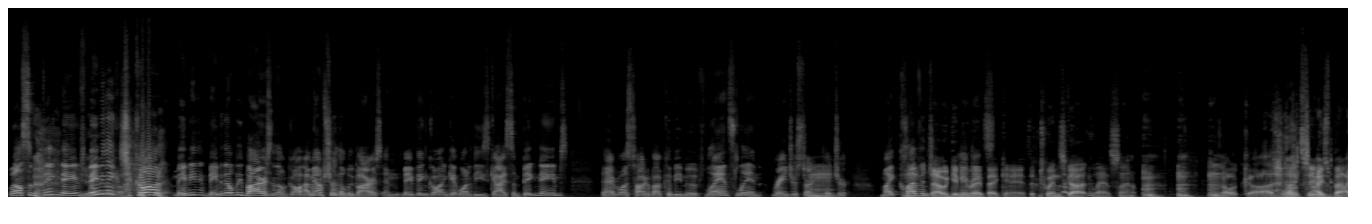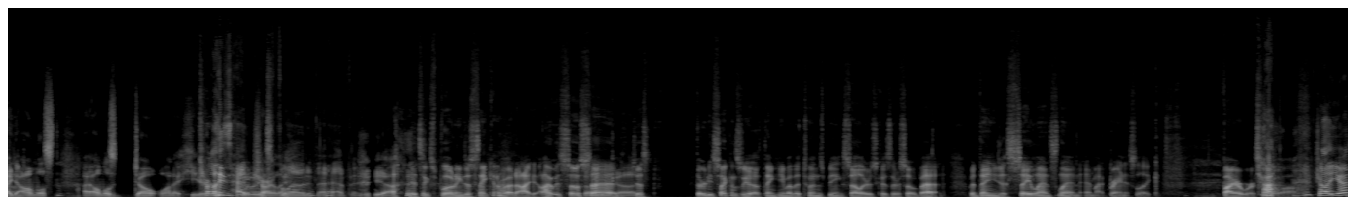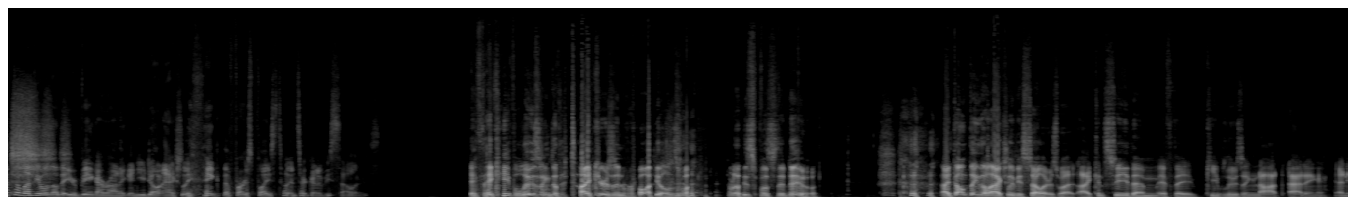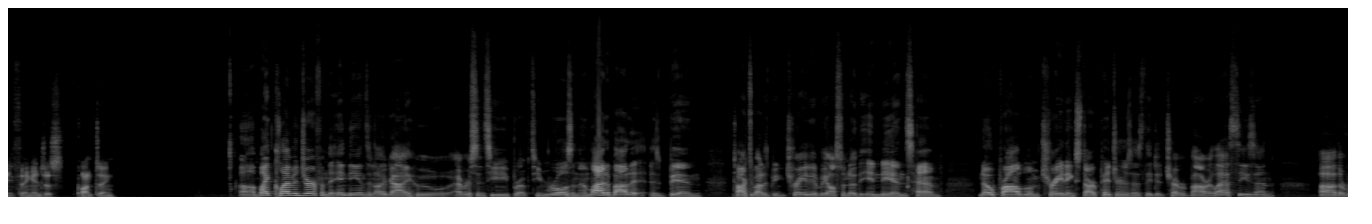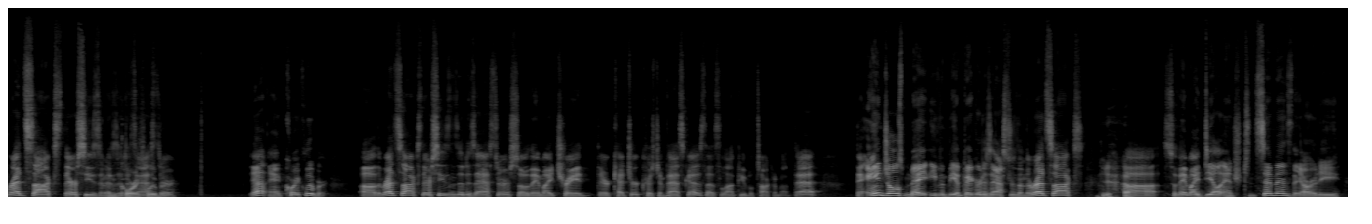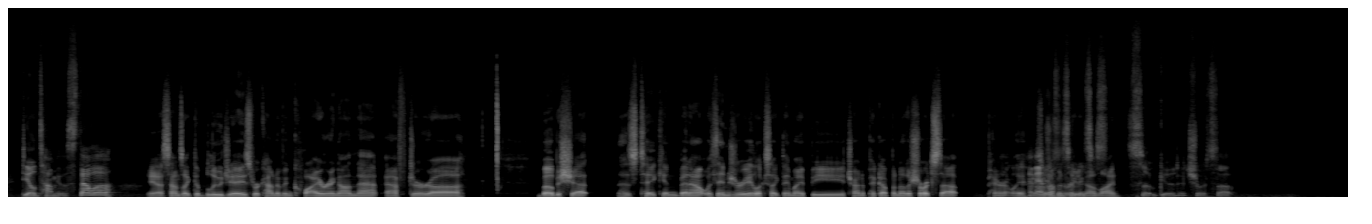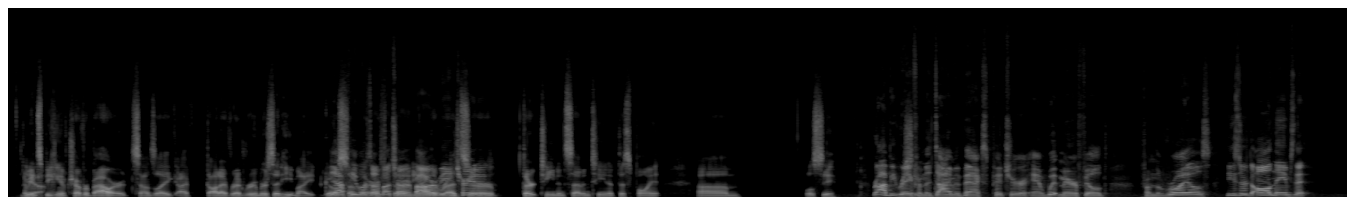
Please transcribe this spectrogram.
Well, some big names. Maybe they should go out. Maybe maybe they'll be buyers and they'll go. I mean, I'm sure they'll be buyers, and maybe they can go out and get one of these guys. Some big names that everyone's talking about could be moved. Lance Lynn, Ranger starting hmm. pitcher. Mike hmm. Clevinger. Hmm. That would get me right back in it. If the Twins got Lance Lynn, mm, mm, mm. Oh God, World I- Series I, I bound. almost, I almost don't want to hear. Charlie's head would Charlie- explode if that happened. Yeah. it's exploding just thinking about it. I, I was so oh, sad God. just 30 seconds ago thinking about the Twins being sellers because they're so bad. But then you just say Lance Lynn, and my brain is like fireworks go off. Charlie, you have to let people know that you're being ironic and you don't actually think the first place Twins are going to be sellers. If they keep losing to the Tigers and Royals, what, what are they supposed to do? I don't think they'll actually be sellers, but I can see them if they keep losing, not adding anything and just punting. Uh, Mike Clevinger from the Indians, another guy who, ever since he broke team rules and then lied about it, has been talked about as being traded. We also know the Indians have no problem trading star pitchers as they did Trevor Bauer last season. Uh, the Red Sox, their season is a Corey disaster. Yeah, and Corey Kluber. Uh, the Red Sox, their season's a disaster, so they might trade their catcher, Christian Vazquez. That's a lot of people talking about that. The Angels may even be a bigger disaster than the Red Sox. Yeah. Uh, so they might deal Andrelton Simmons. They already deal Tommy La Stella. Yeah, sounds like the Blue Jays were kind of inquiring on that after uh, Bo Bichette has taken been out with injury. Looks like they might be trying to pick up another shortstop. Apparently, And so Andrelton been reading Simmons is online. so good at shortstop. I mean, Yeah. speaking of Trevor Bauer, it sounds like I thought I've read rumors that he might go Yeah, somewhere. people talking about Trevor you know, Bauer being Reds traded. Are Thirteen and seventeen at this point. Um, we'll see. Robbie Ray see. from the Diamondbacks pitcher and Whit Merrifield from the Royals. These are all names that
